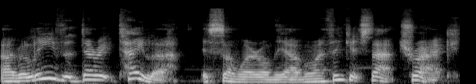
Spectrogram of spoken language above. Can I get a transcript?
I believe that Derek Taylor is somewhere on the album. I think it's that track.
